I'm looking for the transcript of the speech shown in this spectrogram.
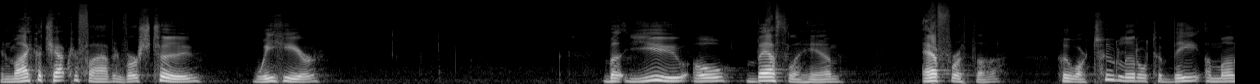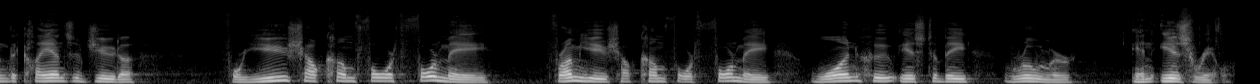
In Micah chapter 5 and verse 2, we hear But you, O Bethlehem, Ephrathah, who are too little to be among the clans of Judah, for you shall come forth for me, from you shall come forth for me one who is to be ruler in Israel,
